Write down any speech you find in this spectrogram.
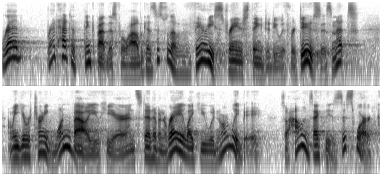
red Red had to think about this for a while because this was a very strange thing to do with reduce, isn't it? I mean, you're returning one value here instead of an array like you would normally be. So how exactly does this work?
